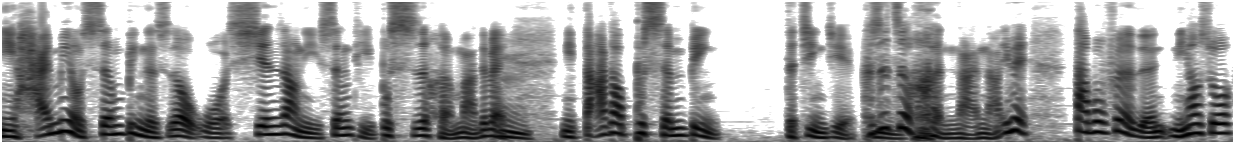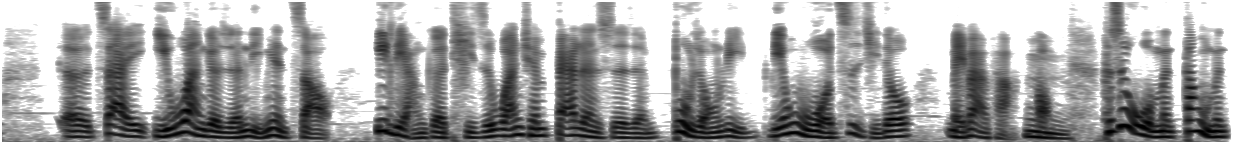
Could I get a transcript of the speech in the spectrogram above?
你还没有生病的时候，我先让你身体不失衡嘛，对不对？嗯，你达到不生病的境界，可是这很难呐，因为大部分的人，你要说，呃，在一万个人里面找。一两个体质完全 balance 的人不容易，连我自己都没办法。哦，可是我们当我们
